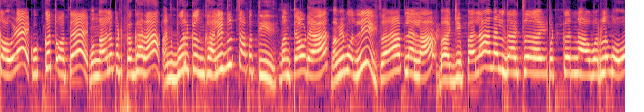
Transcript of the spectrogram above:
कावळे कुकत होते मग आलं पटकन घरात आणि बुरकन खाली दूध चापती पण तेवढ्यात मम्मी बोलली आपल्याला भाजीपाला आणायला जायचंय. पटकन आवरलं भाऊ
